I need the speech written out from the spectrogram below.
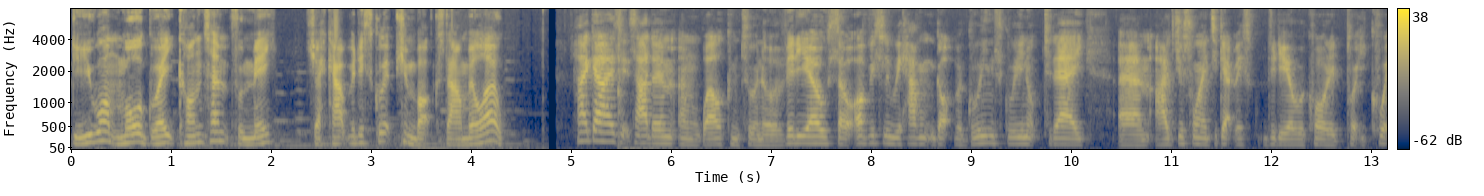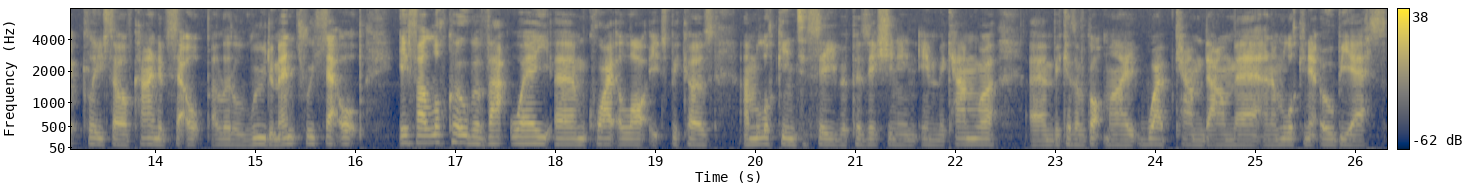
Do you want more great content from me? Check out the description box down below. Hi guys, it's Adam and welcome to another video. So obviously we haven't got the green screen up today. Um, I just wanted to get this video recorded pretty quickly so I've kind of set up a little rudimentary setup. If I look over that way um, quite a lot it's because I'm looking to see the positioning in the camera um, because I've got my webcam down there and I'm looking at OBS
